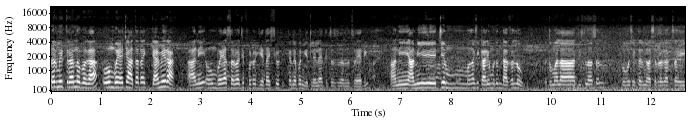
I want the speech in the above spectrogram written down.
तर मित्रांनो बघा ओम भैयाच्या हातात आहे कॅमेरा आणि ओम भैया सर्वांचे फोटो घेत आहे शूट करणे पण घेतलेला आहे त्याचं चालू तयारी. आणि आम्ही जे मगाशी गाडीमधून दाखवलो तर तुम्हाला दिसलं असेल बघू शकता मी अशा प्रकारचं हे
